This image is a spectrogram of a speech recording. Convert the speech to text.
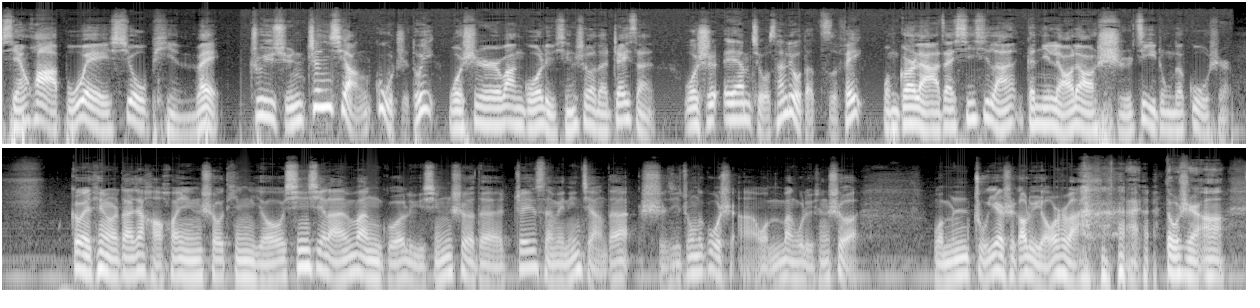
闲话不为秀品味，追寻真相故纸堆。我是万国旅行社的 Jason，我是 AM 九三六的子飞。我们哥俩在新西兰跟您聊聊《史记》中的故事。各位听友，大家好，欢迎收听由新西兰万国旅行社的 Jason 为您讲的《史记》中的故事啊。我们万国旅行社，我们主业是搞旅游是吧？哎，都是啊，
